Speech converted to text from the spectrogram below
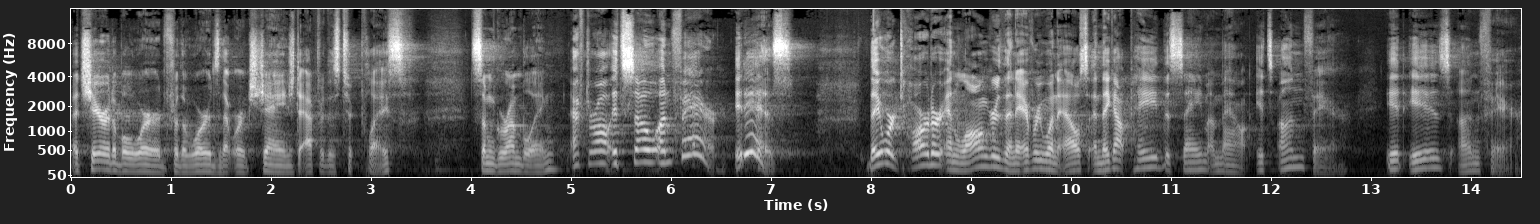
a charitable word for the words that were exchanged after this took place. Some grumbling. After all, it's so unfair. It is. They worked harder and longer than everyone else, and they got paid the same amount. It's unfair. It is unfair.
